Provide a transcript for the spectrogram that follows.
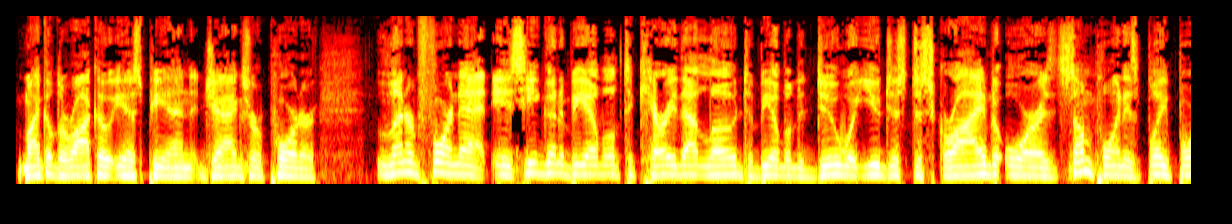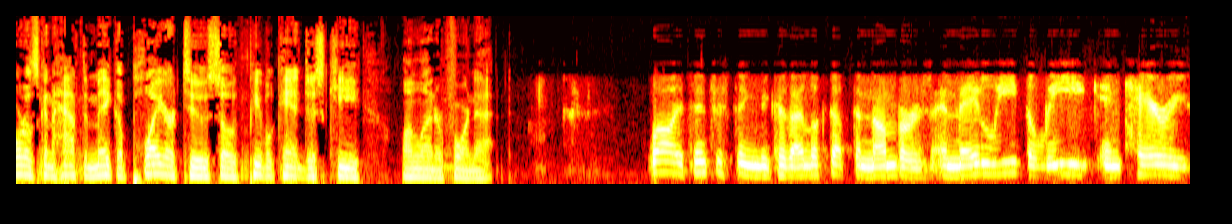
Michael DiRocco, ESPN Jags reporter. Leonard Fournette, is he going to be able to carry that load to be able to do what you just described? Or at some point, is Blake Bortles going to have to make a play or two so people can't just key on Leonard Fournette? Well, it's interesting because I looked up the numbers, and they lead the league in carries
